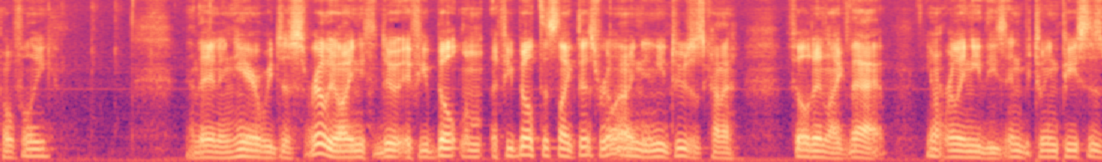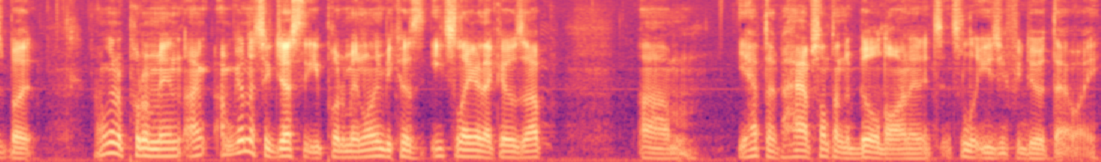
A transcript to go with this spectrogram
hopefully and then in here we just really all you need to do if you built them if you built this like this really all you need to do is just kind of fill it in like that you don't really need these in between pieces but I'm going to put them in I'm, I'm going to suggest that you put them in only because each layer that goes up um, you have to have something to build on, and it's, it's a little easier if you do it that way.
